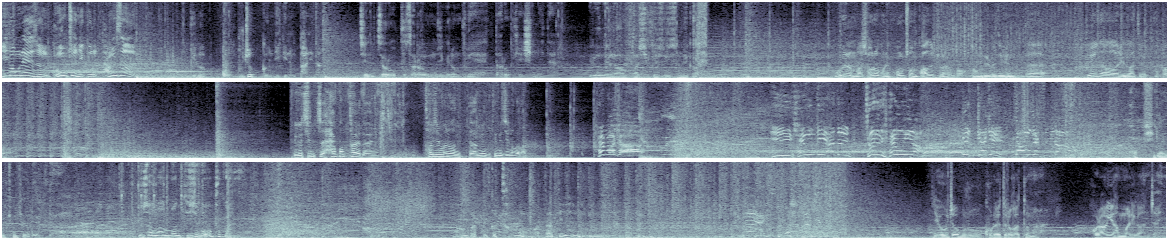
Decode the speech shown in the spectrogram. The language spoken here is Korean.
지방에서는 공천 입고로 당선. 이거 무조건 이기는 판이다. 진짜로 부산을 움직이는 분이 따로 계십니다. 이런 일 아무나 시킬 수 있습니까? 우리는 막 졸업은행 공천 받을 줄 알고 돈 빌려드렸는데 왜 나가리가 됐구가 이거 진짜 핵폭탄이다. 잉. 터지면은 대한민국 TV 지는 거다. 해보자. 이해 확실하게 조져야 됩니다. 부산 한번 뒤집어 엎을 거예요. 한발 삐끗하고 맞다 뒤지는 게. 여자부로 굴에 들어갔더만 호랑이 한 마리가 앉아있네.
